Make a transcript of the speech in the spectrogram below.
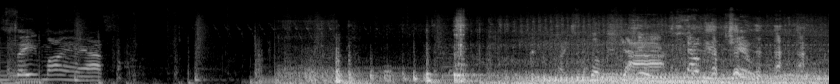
Save my ass. Don't get cute! Don't get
